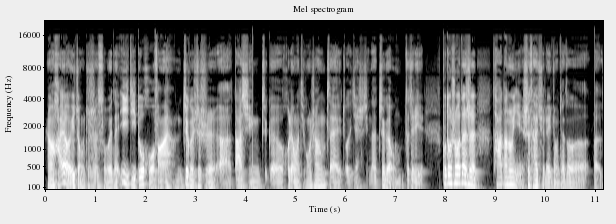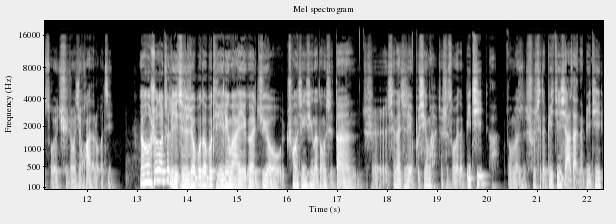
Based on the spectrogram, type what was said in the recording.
然后还有一种就是所谓的异地多活方案，这个就是呃大型这个互联网提供商在做的一件事情。那这个我们在这里不多说，但是它当中也是采取了一种叫做呃所谓去中心化的逻辑。然后说到这里，其实就不得不提另外一个具有创新性的东西，但就是现在其实也不新嘛，就是所谓的 BT 啊，我们熟悉的 BT 下载的 BT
